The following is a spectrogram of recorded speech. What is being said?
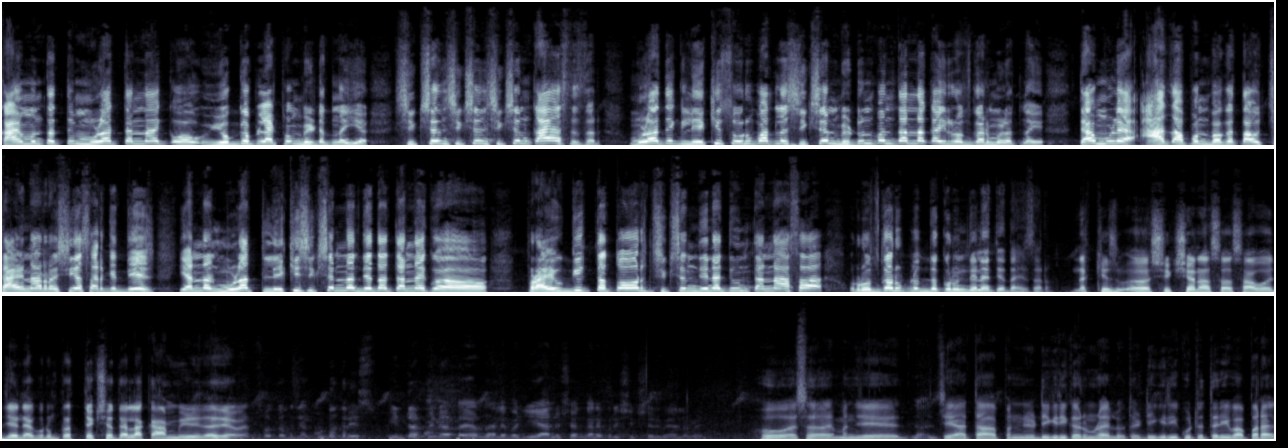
काय म्हणतात ते मुळात त्यांना एक योग्य प्लॅटफॉर्म भेटत नाही आहे शिक्षण शिक्षण शिक्षण काय असतं सर? मुळात एक लेखी स्वरूपातलं शिक्षण भेटून पण त्यांना काही रोजगार मिळत नाही. त्यामुळे आज आपण बघत आहोत चायना रशियासारखे देश यांना मुळात लेखी शिक्षण न देता त्यांना एक प्रायोगिक तत्वावर शिक्षण देण्यात येऊन त्यांना असा रोजगार उपलब्ध करून देण्यात येत आहे सर. नक्कीच शिक्षण असं असावं जेणेकरून प्रत्यक्ष त्याला काम मिळेल. म्हणजे कुठंतरी इंटरप्रिनर तयार झाले पाहिजे या अनुषंगाने प्रशिक्षण. हो असं म्हणजे जे आता आपण डिग्री करून राहिलो तर डिग्री कुठेतरी वापर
